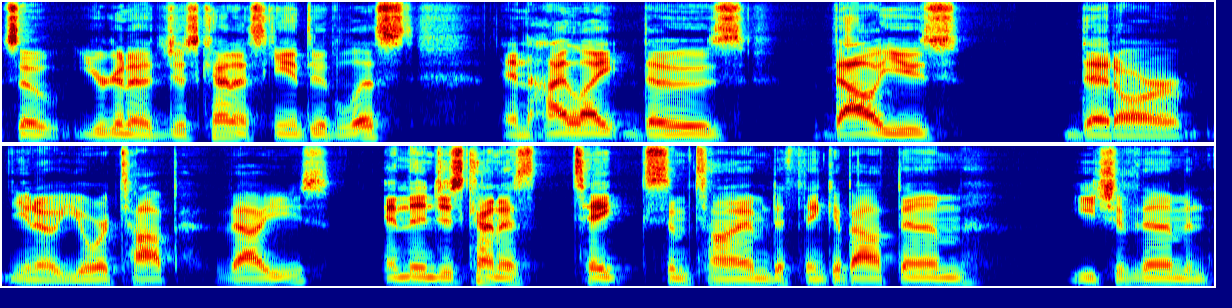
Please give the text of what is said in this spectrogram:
So you're gonna just kind of scan through the list and highlight those values that are you know your top values and then just kind of take some time to think about them each of them and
